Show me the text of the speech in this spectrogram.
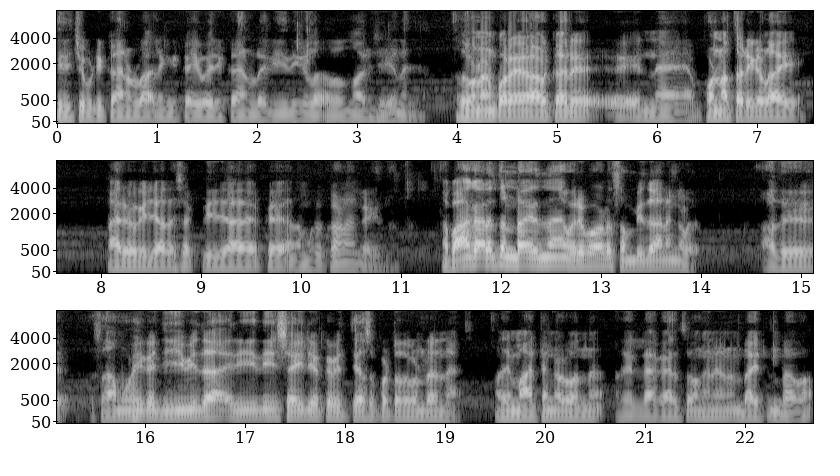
തിരിച്ചു പിടിക്കാനുള്ള അല്ലെങ്കിൽ കൈവരിക്കാനുള്ള രീതികൾ അതൊന്നും അവർ ചെയ്യണില്ല. അതുകൊണ്ടാണ് കുറേ ആൾക്കാർ പിന്നെ പൊണ്ണത്തടികളായി ആരോഗ്യജാത ശക്തിജാത ഒക്കെ നമുക്ക് കാണാൻ കഴിയുന്നത്. അപ്പോൾ ആ കാലത്തുണ്ടായിരുന്ന ഒരുപാട് സംവിധാനങ്ങൾ അത് സാമൂഹിക ജീവിത രീതി ശൈലിയൊക്കെ വ്യത്യാസപ്പെട്ടത് കൊണ്ട് തന്നെ അതിന് മാറ്റങ്ങൾ വന്ന് അത് എല്ലാ കാലത്തും അങ്ങനെയാണ് ഉണ്ടായിട്ടുണ്ടാവുക.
